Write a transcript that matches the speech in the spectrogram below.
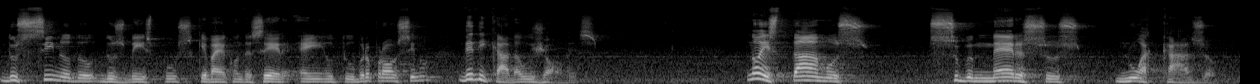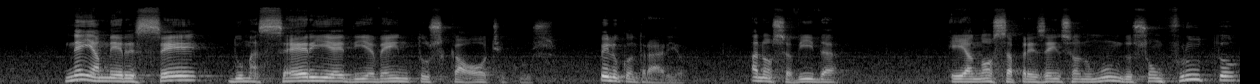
do Sínodo dos Bispos, que vai acontecer em outubro próximo, dedicada aos jovens. Não estamos submersos no acaso, nem à mercê de uma série de eventos caóticos. Pelo contrário, a nossa vida e a nossa presença no mundo são fruto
